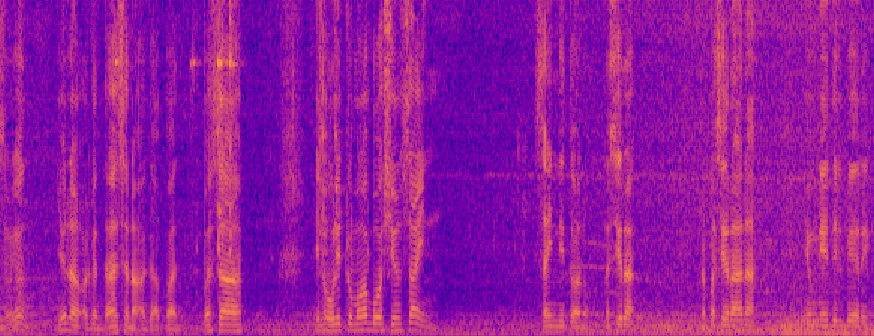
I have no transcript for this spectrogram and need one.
So yun, yun ang kagandahan sa naagapan. Basta inuulit ko mga boss yung sign. Sign nito ano, nasira. Napasira na yung needle bearing.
